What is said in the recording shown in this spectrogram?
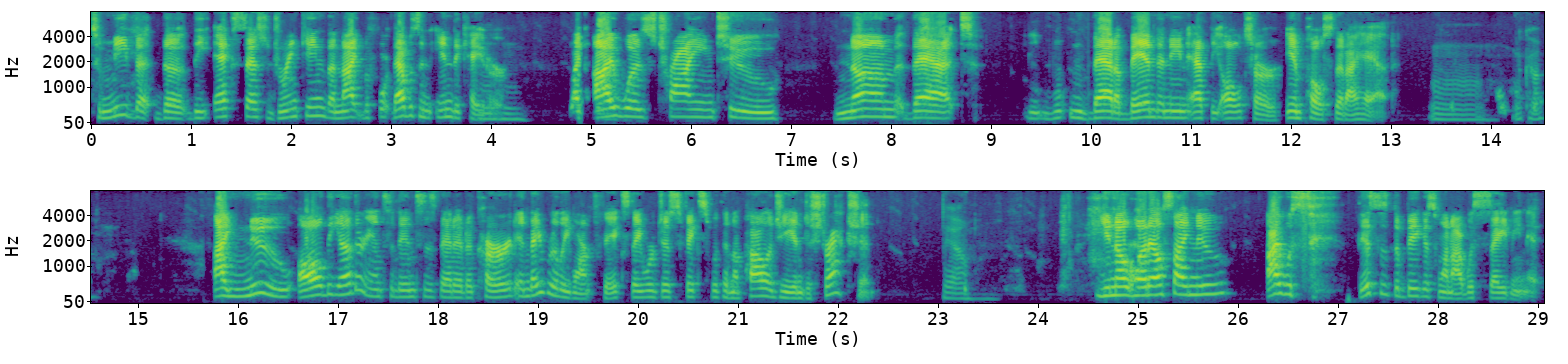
to me that the the excess drinking the night before that was an indicator. Mm-hmm. Like I was trying to numb that that abandoning at the altar impulse that I had. Mm, okay. I knew all the other incidences that had occurred, and they really weren't fixed. They were just fixed with an apology and distraction. Yeah. You know what else I knew? I was, this is the biggest one. I was saving it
